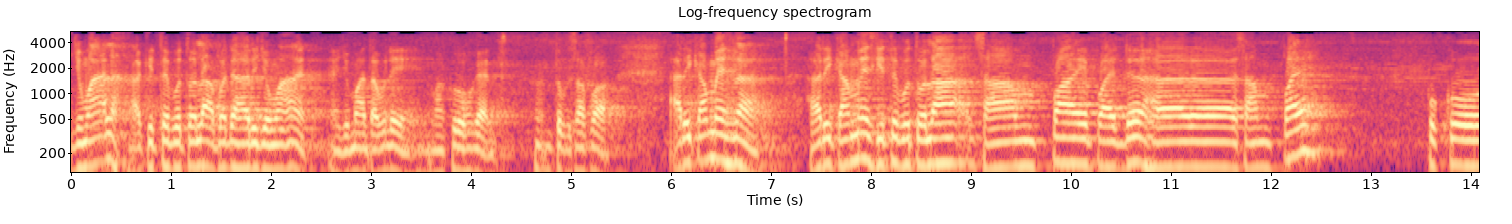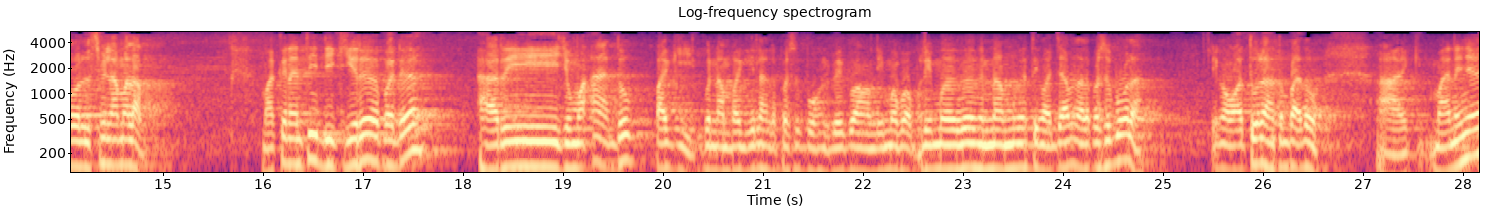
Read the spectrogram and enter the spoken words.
Jumaat lah kita bertolak pada hari Jumaat Jumaat tak boleh makruh kan untuk bersafar. Hari Kamis lah. Hari Kamis kita bertolak sampai pada hari, sampai pukul 9 malam. Maka nanti dikira pada hari Jumaat tu pagi. Pukul 6 pagi lah lepas subuh. Lebih kurang 5.45 ke 6 ke. Tengok jam lah lepas subuh lah. Tengok waktu lah tempat tu. Ha, maknanya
